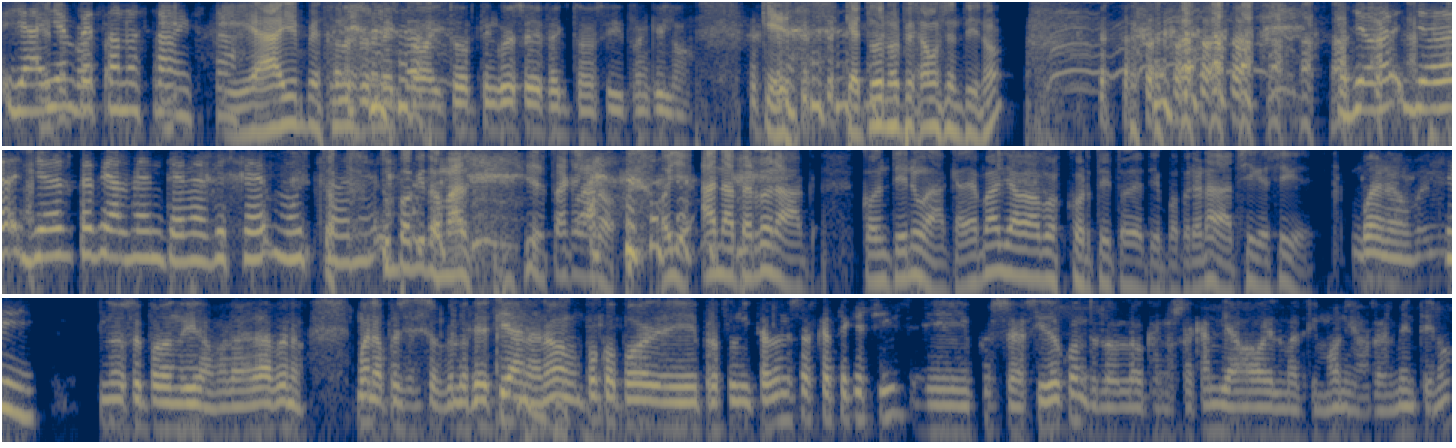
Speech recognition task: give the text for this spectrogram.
Y, ahí empezó nuestra amistad. Y, ahí empezó nuestra amistad. Tengo ese efecto, así, tranquilo. Que, que todos nos fijamos en ti, ¿no? yo, yo, yo especialmente me fijé mucho en él. Un poquito más, sí, está claro. Oye, Ana, perdona, continúa, que además ya vamos cortito de tiempo, pero nada, sigue, sigue. Bueno, sí. No sé por dónde íbamos, la verdad. Bueno, bueno, pues eso, lo que decía Ana, ¿no? Un poco por eh, profundizado en esas catequesis, eh, pues ha sido cuando lo, que nos ha cambiado el matrimonio realmente, ¿no?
